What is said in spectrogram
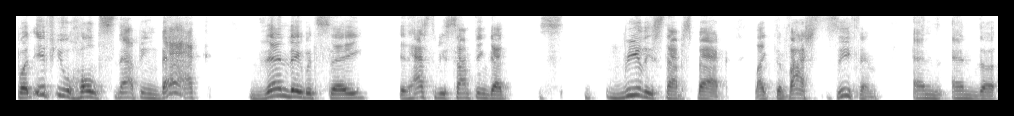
But if you hold snapping back, then they would say it has to be something that really snaps back, like the Vash Zifim, and, and the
